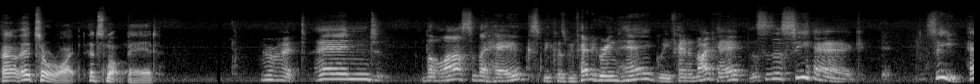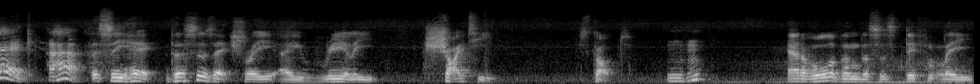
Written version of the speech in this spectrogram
Uh, it's alright. It's not bad. Alright, and the last of the hags, because we've had a green hag, we've had a night hag, this is a sea hag. Sea hag, haha. See, heck, this is actually a really shitey sculpt. Mm-hmm. Out of all of them, this is definitely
